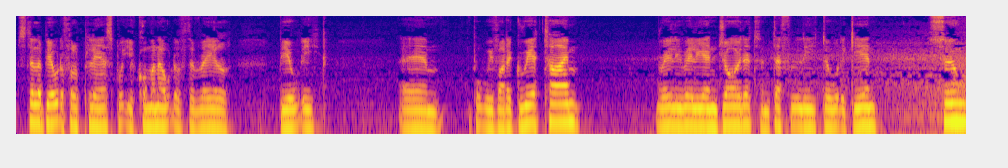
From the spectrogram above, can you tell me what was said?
Still a beautiful place but you're coming out of the real beauty. Um, but we've had a great time. Really really enjoyed it and definitely do it again soon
